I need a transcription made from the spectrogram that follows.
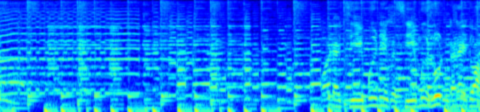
นว่ได้สีมือนี่ก็สีมือรุ่นก็ได้ตัว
